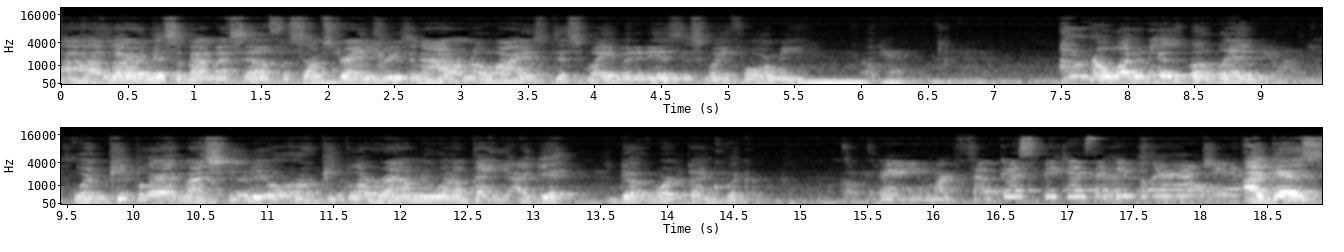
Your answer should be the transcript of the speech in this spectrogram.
I learned this about myself for some strange reason. I don't know why it's this way, but it is this way for me. Okay. I don't know what it is, but when You want to just. when people are at my studio or people around me when I'm painting, I get work done quicker. Okay. Are you more focused because the people are around you? I guess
